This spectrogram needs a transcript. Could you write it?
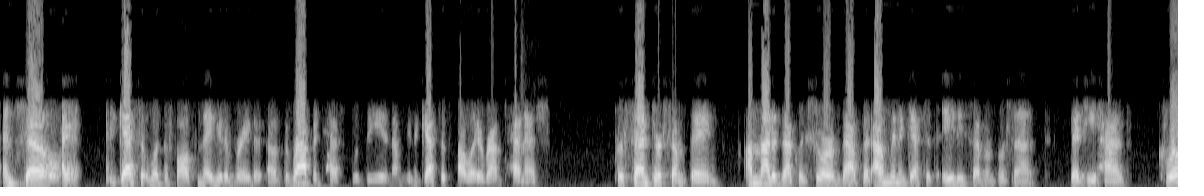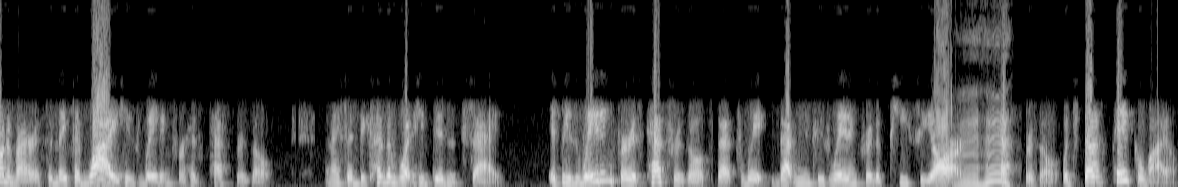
And so I guess at what the false negative rate of the rapid test would be, and I'm going to guess it's probably around 10ish percent or something. I'm not exactly sure of that, but I'm going to guess it's 87 percent that he has coronavirus. And they said, why? He's waiting for his test results. And I said, because of what he didn't say. If he's waiting for his test results, that's wait, that means he's waiting for the PCR mm-hmm. test result, which does take a while.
